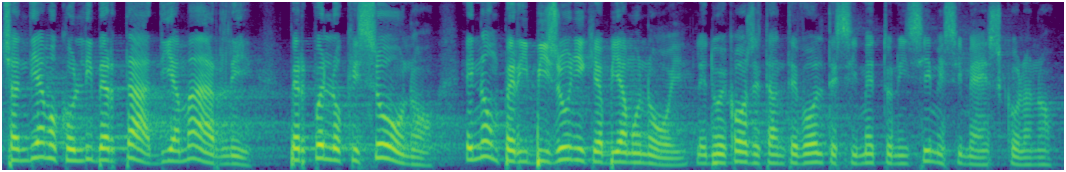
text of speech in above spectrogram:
ci andiamo con libertà di amarli per quello che sono e non per i bisogni che abbiamo noi. Le due cose tante volte si mettono insieme e si mescolano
